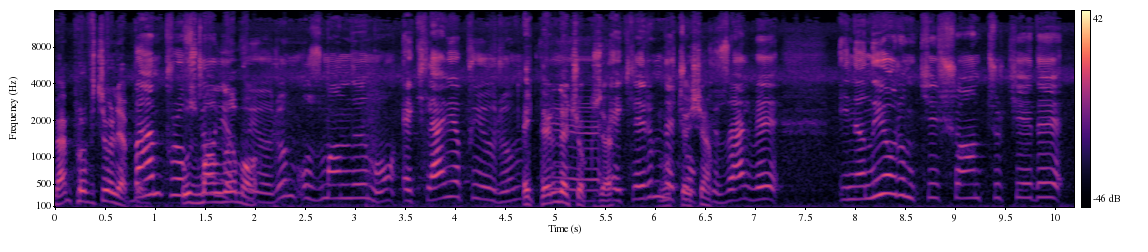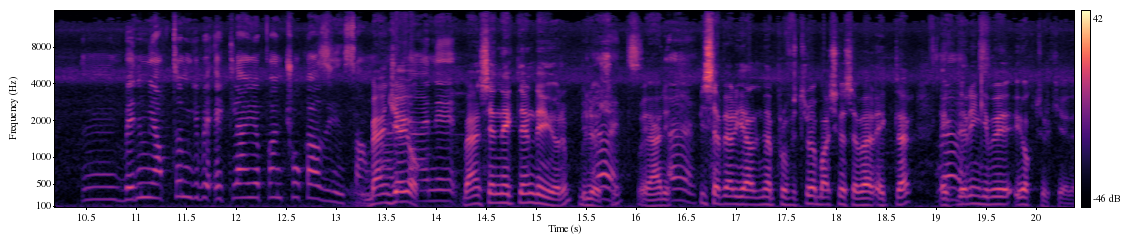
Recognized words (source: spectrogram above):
Ben profiterol yapıyorum. Ben profiterol Uzmanlığım o. yapıyorum. Uzmanlığım o. Ekler yapıyorum. Eklerin de çok Ee, güzel. Eklerim de Muhteşem. çok güzel ve inanıyorum ki şu an Türkiye'de benim yaptığım gibi ekler yapan çok az insan Bence var. yok. Yani Ben senin eklerini de yiyorum biliyorsun. Evet, Yani evet. bir sefer geldiğinde profiterol başka sefer ekler. Evet. Eklerin gibi yok Türkiye'de.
